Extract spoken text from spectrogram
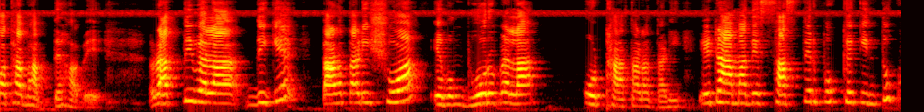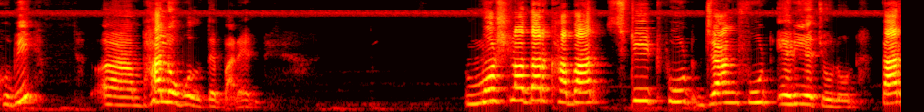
কথা ভাবতে হবে। রাত্রিবেলা দিকে তাড়াতাড়ি শোয়া এবং ভোরবেলা ওঠা তাড়াতাড়ি। এটা আমাদের স্বাস্থ্যের পক্ষে কিন্তু খুবই ভালো বলতে পারেন। মশলাদার খাবার, স্ট্রিট ফুড, জাঙ্ক ফুড এড়িয়ে চলুন। তার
